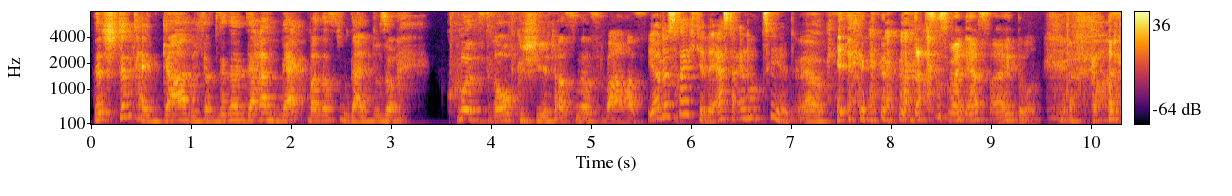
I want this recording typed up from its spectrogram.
Das stimmt halt gar nicht. Das, daran merkt man, dass du halt nur so kurz drauf geschielt hast und das war's. Ja, das reicht ja. Der erste Eindruck zählt. Ja, okay. Das ist mein erster Eindruck. Gott.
